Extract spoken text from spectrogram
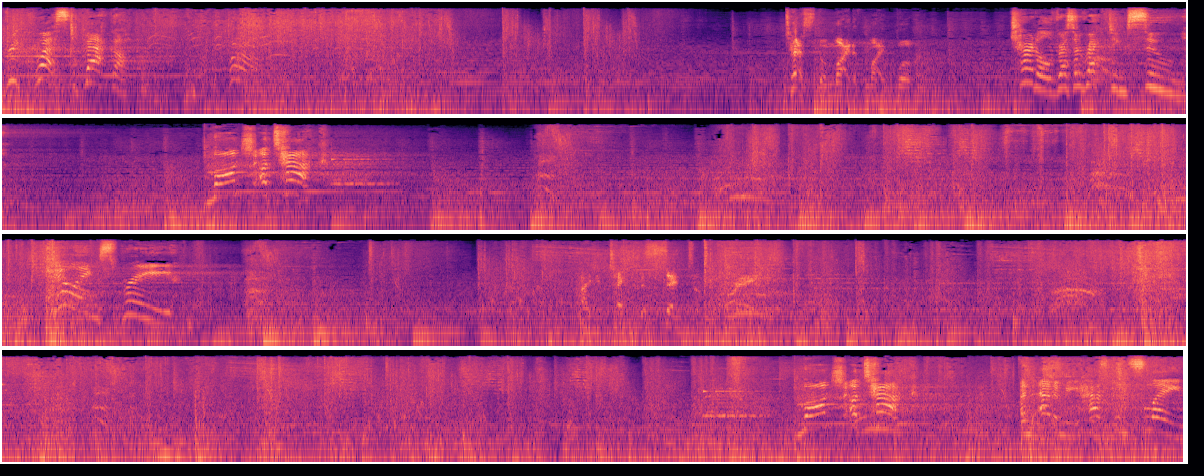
Request backup! Test the might of my bullet! Resurrecting soon. Attack! An enemy has been slain.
